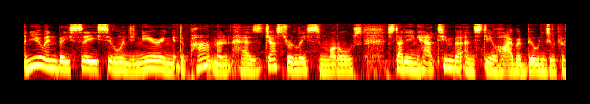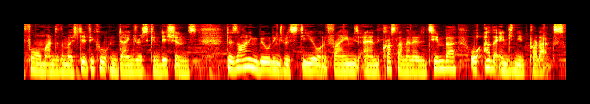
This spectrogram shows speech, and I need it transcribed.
A new UBC civil engineering department has just released some models studying how timber and steel hybrid buildings would perform under the most difficult and dangerous conditions. Designing buildings with steel and frames and cross laminated timber or other engineered products,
